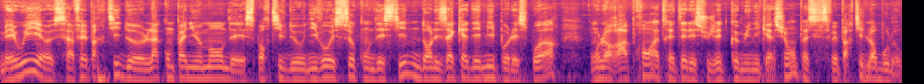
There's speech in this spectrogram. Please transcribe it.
Mais oui, euh, ça fait partie de l'accompagnement des sportifs de haut niveau et ceux qu'on destine dans les académies Pôle Espoir. On leur apprend à traiter les sujets de communication parce que ça fait partie de leur boulot.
